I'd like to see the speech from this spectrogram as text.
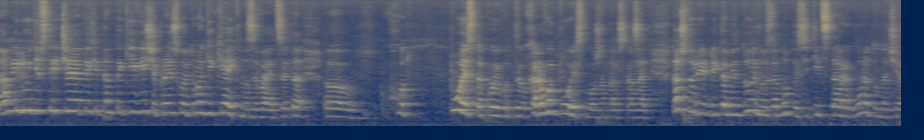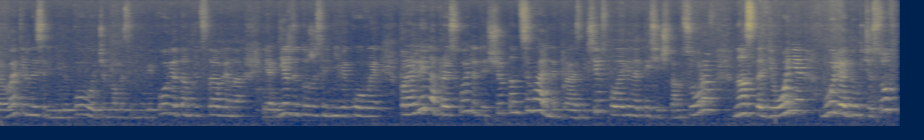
там и люди встречают их, и там такие вещи происходят. Ронги Кяйк называется. Это э, ход поезд такой, вот хоровой поезд, можно так сказать. Так что рекомендую, но заодно посетить старый город, он очаровательный, средневековый, очень много средневековья там представлено, и одежды тоже средневековые. Параллельно происходит еще танцевальный праздник, семь с половиной тысяч танцоров на стадионе, более двух часов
